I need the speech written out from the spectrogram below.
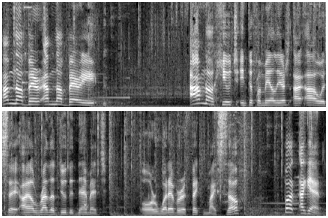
I'm not very, I'm not very, I'm not huge into familiars. I, I always say I'll rather do the damage or whatever effect myself. But again,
